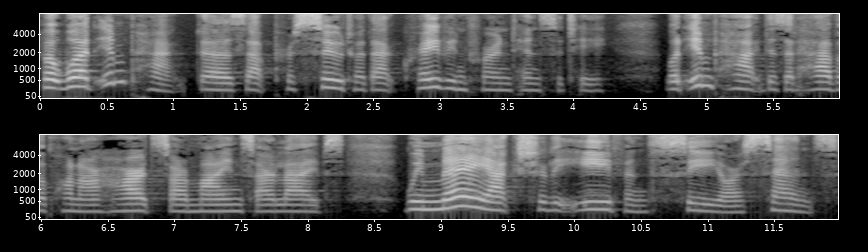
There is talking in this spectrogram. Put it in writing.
But what impact does that pursuit or that craving for intensity, what impact does it have upon our hearts, our minds, our lives? We may actually even see or sense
